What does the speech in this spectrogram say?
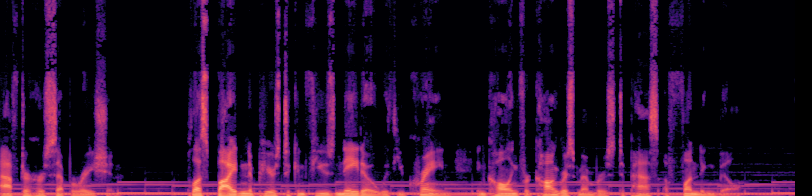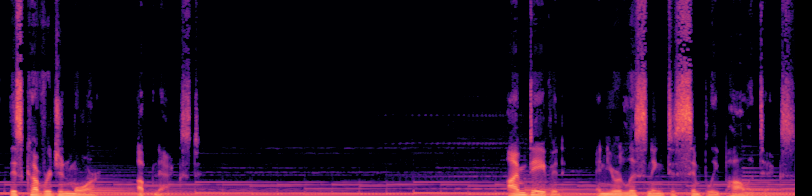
after her separation. Plus, Biden appears to confuse NATO with Ukraine in calling for Congress members to pass a funding bill. This coverage and more up next. I'm David, and you're listening to Simply Politics.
